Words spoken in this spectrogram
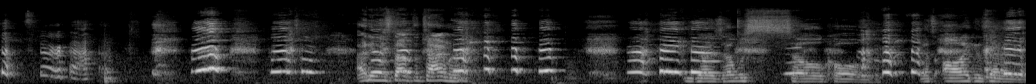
That's a wrap. I didn't even stop the timer. Oh You guys, that was so cold. That's all I can say.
